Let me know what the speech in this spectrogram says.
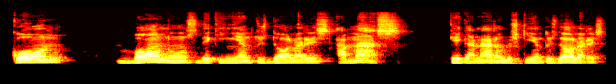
Con bonos de 500 dólares a más que ganaron los 500 dólares.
